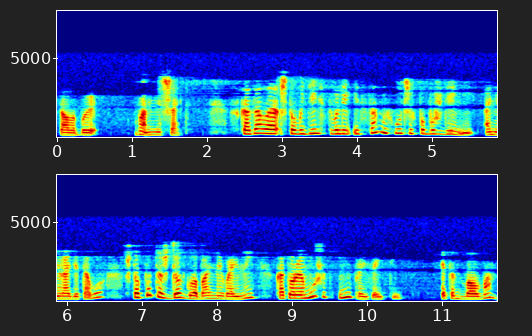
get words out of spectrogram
стала бы вам мешать. Сказала, что вы действовали из самых лучших побуждений, а не ради того, что кто-то ждет глобальной войны, которая может не произойти. Этот болван,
